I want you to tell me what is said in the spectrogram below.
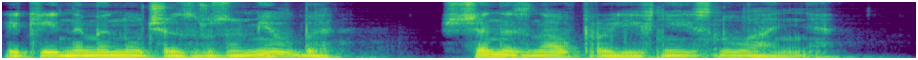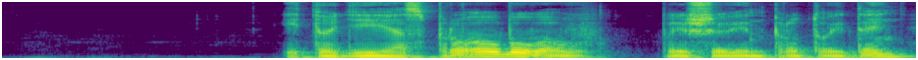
який неминуче зрозумів би, ще не знав про їхнє існування. І тоді я спробував, пише він про той день,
